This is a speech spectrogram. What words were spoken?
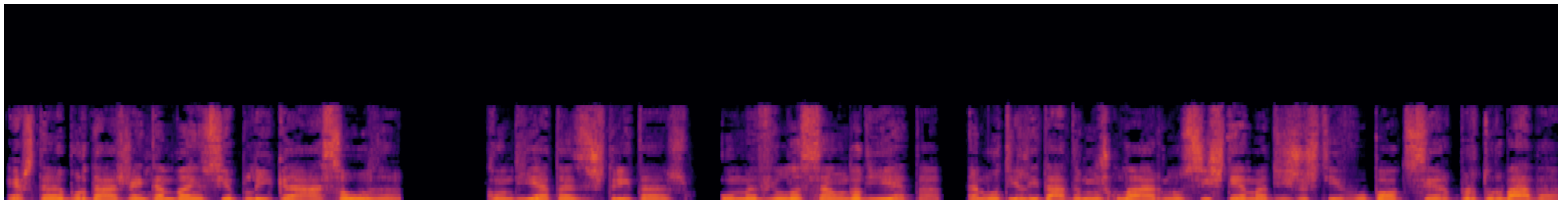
Esta abordagem também se aplica à saúde. Com dietas estritas, uma violação da dieta, a motilidade muscular no sistema digestivo pode ser perturbada.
